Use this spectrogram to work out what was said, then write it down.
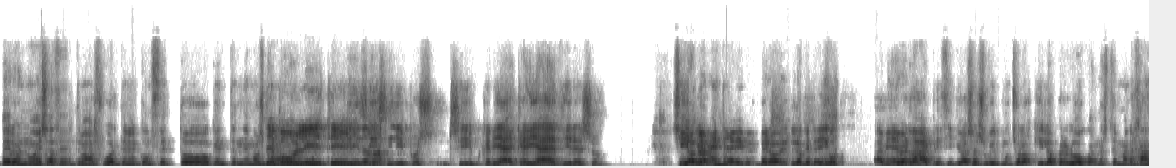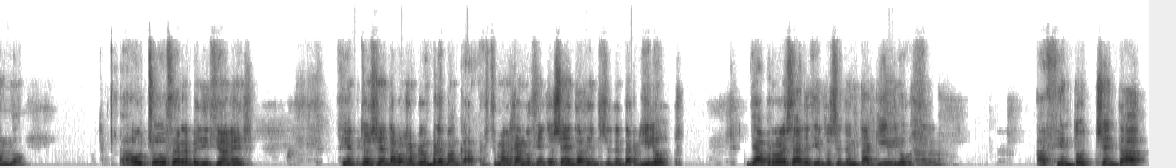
pero no es hacerte más fuerte en el concepto que entendemos. De powerlifting y demás. Sí, sí, pues sí, quería, quería decir eso. Sí, obviamente, pero lo que te digo, a mí es verdad, al principio vas a subir mucho los kilos, pero luego cuando estés manejando a 8 o 12 repeticiones, 160, por ejemplo, un prepanca, estoy manejando 160, 170 kilos, ya progresar de 170 kilos a 180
